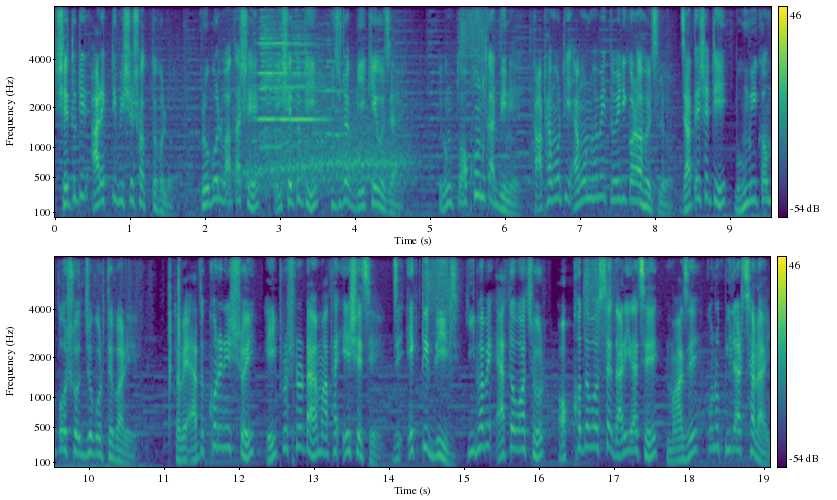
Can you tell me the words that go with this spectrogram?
সেতুটির আরেকটি বিশেষত্ব হলো, প্রবল বাতাসে এই সেতুটি কিছুটা বেঁকেও যায় এবং তখনকার দিনে কাঠামোটি এমনভাবেই তৈরি করা হয়েছিল যাতে সেটি ভূমিকম্প সহ্য করতে পারে। তবে এতক্ষণে নিশ্চয়ই এই প্রশ্নটা মাথায় এসেছে যে একটি ব্রিজ কীভাবে এত বছর অক্ষত অবস্থায় দাঁড়িয়ে আছে মাঝে কোনো পিলার ছাড়াই।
